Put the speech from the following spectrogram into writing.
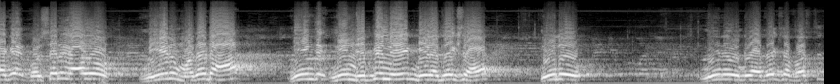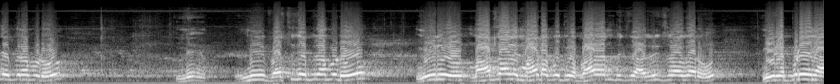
దగ్గర క్వశ్చన్ కాదు. మీరు మొదట నేను నేను చెప్పింది మీరు అధ్యక్ష నేను నేను నీ అధ్యక్ష ఫస్ట్ చెప్పినప్పుడు మీ ఫస్ట్ చెప్పినప్పుడు మీరు మాట్లాడే మాట కొద్దిగా బాధ అనిపించింది. హరీష్ గారు మీరు ఎప్పుడైనా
